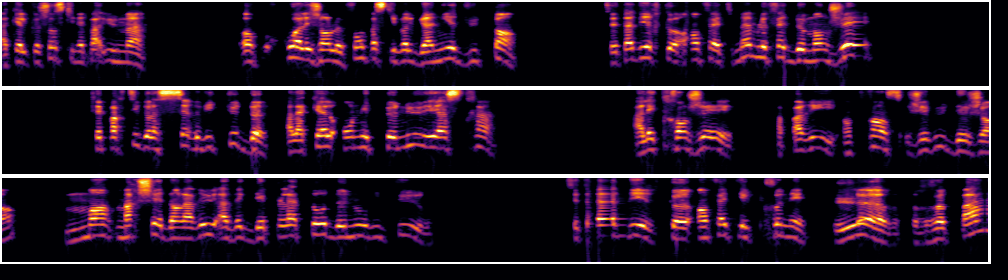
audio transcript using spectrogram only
à quelque chose qui n'est pas humain. Or, pourquoi les gens le font? Parce qu'ils veulent gagner du temps. C'est-à-dire qu'en fait, même le fait de manger fait partie de la servitude à laquelle on est tenu et astreint. À l'étranger, à Paris, en France, j'ai vu des gens marcher dans la rue avec des plateaux de nourriture. C'est-à-dire qu'en fait, ils prenaient leur repas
